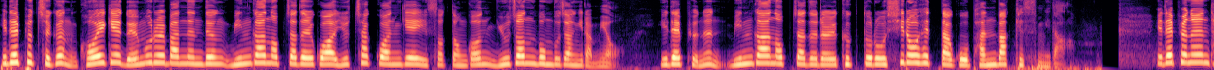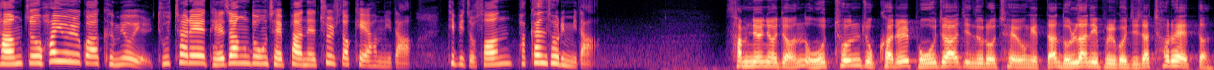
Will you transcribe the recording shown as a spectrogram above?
이 대표 측은 거액의 뇌물을 받는 등 민간업자들과 유착 관계에 있었던 건 유 전 본부장이라며 이 대표는 민간업자들을 극도로 싫어했다고 반박했습니다. 이 대표는 다음 주 화요일과 금요일 두 차례 대장동 재판에 출석해야 합니다. TV조선 박한솔입니다. 3년여 전 오촌 조카를 보좌진으로 채용했다 논란이 불거지자 철회했던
